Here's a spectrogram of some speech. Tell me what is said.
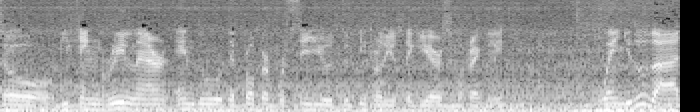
so you can relearn and do the proper procedure to introduce the gears correctly. When you do that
